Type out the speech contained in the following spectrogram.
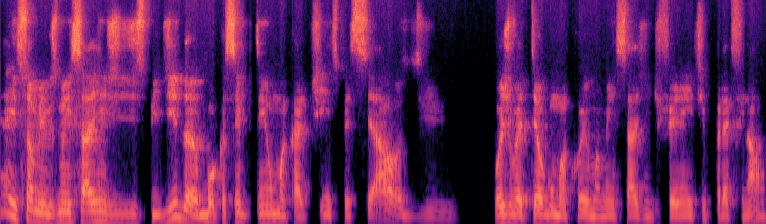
É isso, amigos. Mensagens de despedida. O Boca sempre tem uma cartinha especial. De hoje vai ter alguma coisa, uma mensagem diferente pré-final?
